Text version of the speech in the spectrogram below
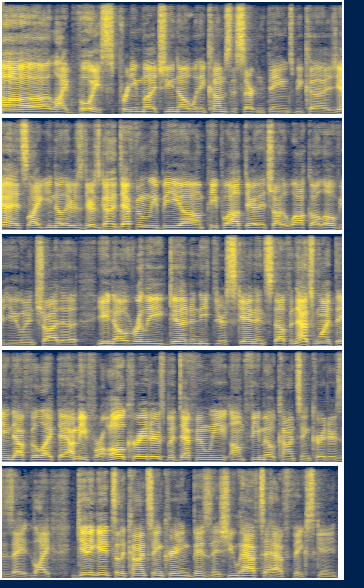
uh like voice pretty much you know when it comes to certain things because yeah it's like you know there's there's gonna definitely be um people out there that try to walk all over you and try to you know really get underneath your skin and stuff. And that's one thing that i feel like that i mean for all creators but definitely um female content creators is a like getting into the content creating business you have to have thick skin.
